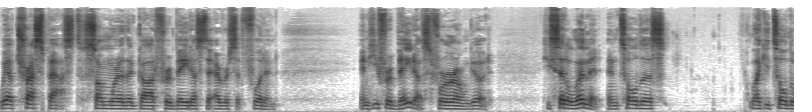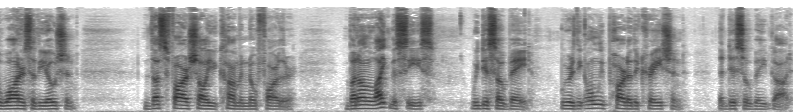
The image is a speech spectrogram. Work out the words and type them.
We have trespassed somewhere that God forbade us to ever set foot in, and He forbade us for our own good. He set a limit and told us like he told the waters of the ocean, Thus far shall you come and no farther. But unlike the seas, we disobeyed. We were the only part of the creation that disobeyed God.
